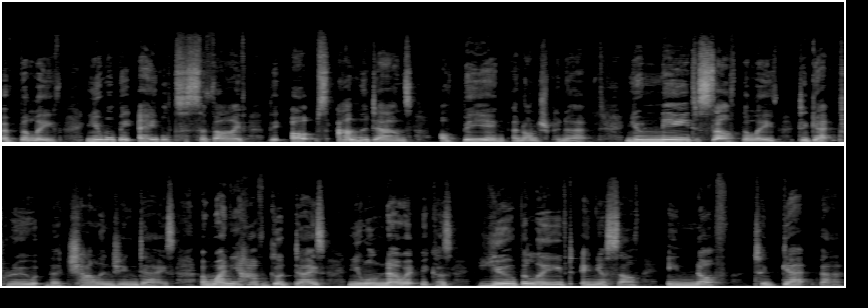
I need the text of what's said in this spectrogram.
of belief, you will be able to survive the ups and the downs of being an entrepreneur. You need self belief to get through the challenging days. And when you have good days, you will know it because you believed in yourself enough to get there.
